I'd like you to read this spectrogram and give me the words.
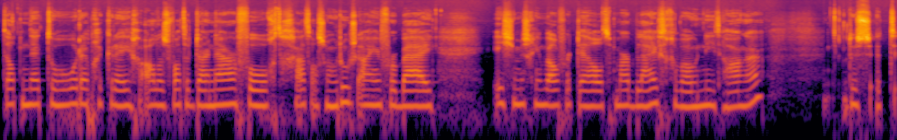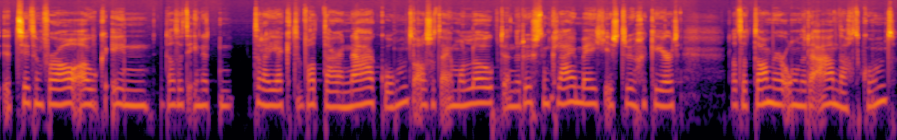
dat net te horen hebt gekregen, alles wat er daarna volgt, gaat als een roes aan je voorbij. Is je misschien wel verteld, maar blijft gewoon niet hangen. Dus het, het zit hem vooral ook in dat het in het traject wat daarna komt, als het eenmaal loopt en de rust een klein beetje is teruggekeerd, dat het dan weer onder de aandacht komt.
